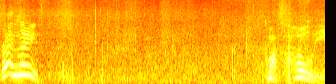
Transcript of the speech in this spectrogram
Friendlies! Come on. Holy.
